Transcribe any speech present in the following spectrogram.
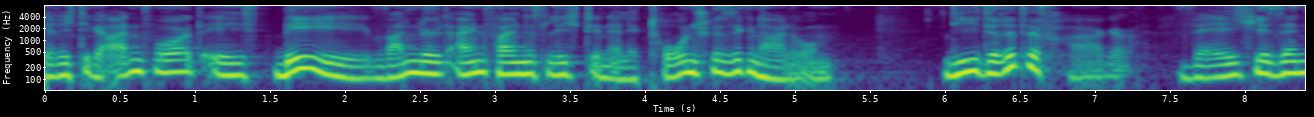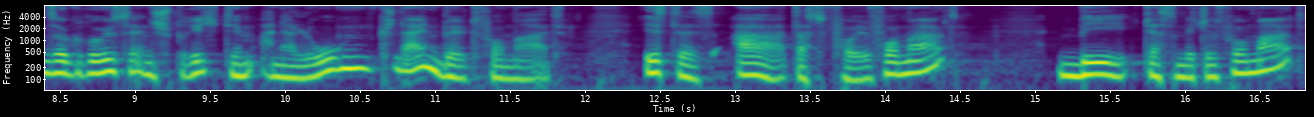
Die richtige Antwort ist B. Wandelt einfallendes Licht in elektronische Signale um. Die dritte Frage. Welche Sensorgröße entspricht dem analogen Kleinbildformat? Ist es A. das Vollformat, B. das Mittelformat,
